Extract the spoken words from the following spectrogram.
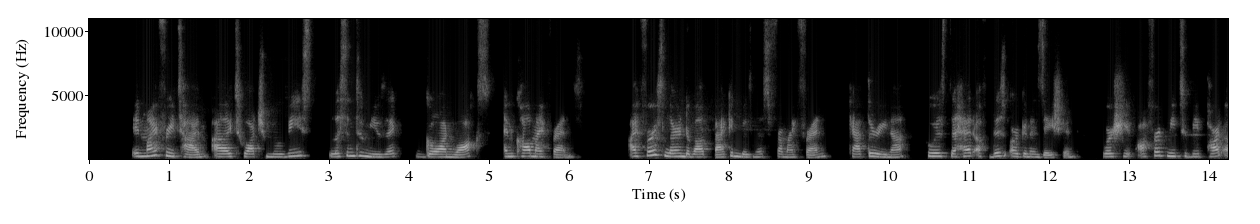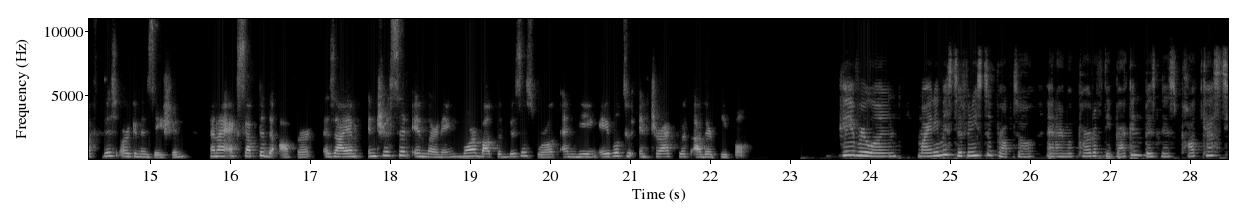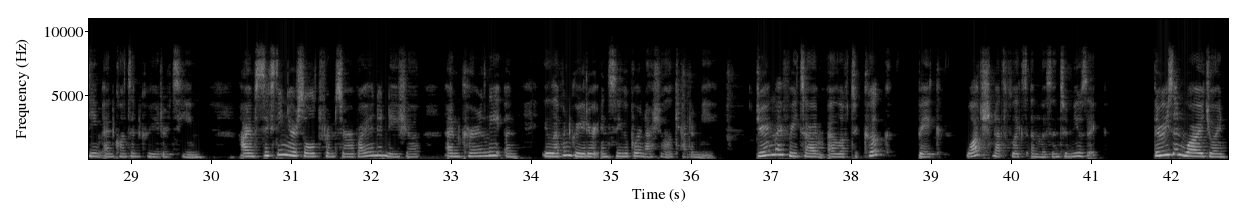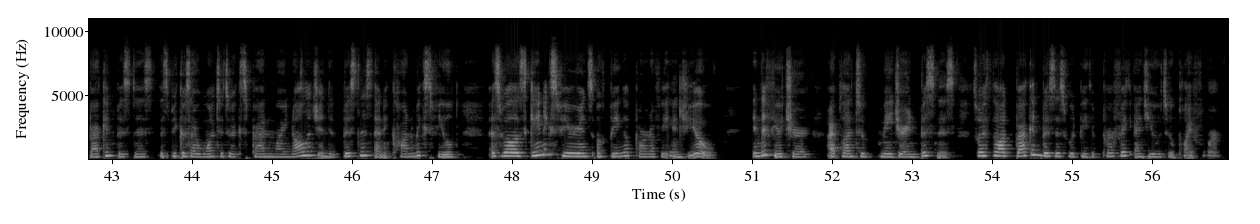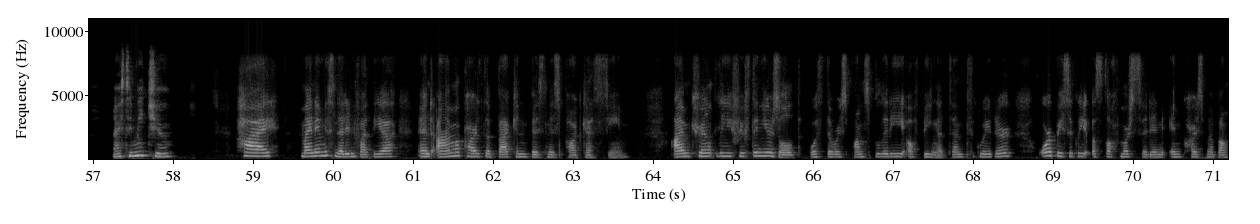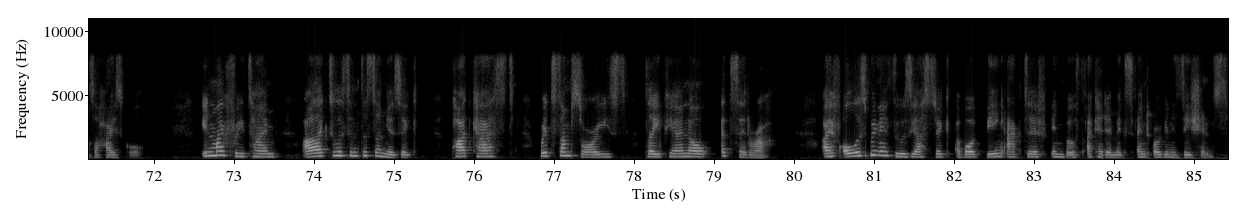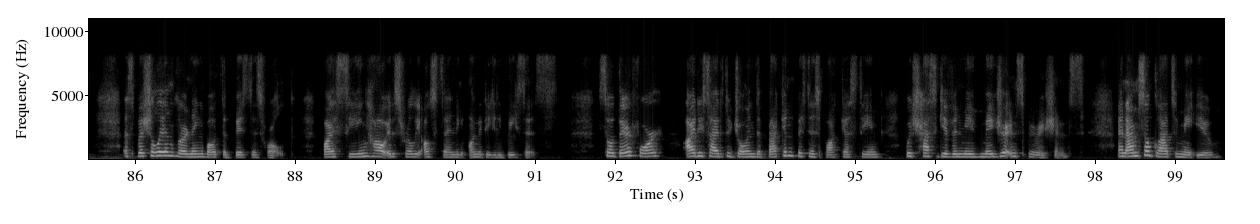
In my free time, I like to watch movies, listen to music, go on walks, and call my friends. I first learned about Back in Business from my friend, Katharina, who is the head of this organization where she offered me to be part of this organization, and I accepted the offer as I am interested in learning more about the business world and being able to interact with other people. Hey everyone, my name is Tiffany Suprapto, and I'm a part of the Back in Business podcast team and content creator team. I'm 16 years old from Surabaya, Indonesia, and currently an 11th grader in Singapore National Academy. During my free time, I love to cook, bake, watch Netflix, and listen to music. The reason why I joined Back in Business is because I wanted to expand my knowledge in the business and economics field, as well as gain experience of being a part of a NGO. In the future, I plan to major in business, so I thought Back in Business would be the perfect NGO to apply for. Nice to meet you. Hi, my name is Nadine Fatia, and I'm a part of the Back in Business podcast team. I'm currently 15 years old with the responsibility of being a 10th grader or basically a sophomore student in Karisma Bangsa High School. In my free time, I like to listen to some music, podcast, read some stories, play piano, etc. I've always been enthusiastic about being active in both academics and organizations, especially in learning about the business world by seeing how it is really outstanding on a daily basis. So, therefore, I decided to join the Back in Business podcast team, which has given me major inspirations. And I'm so glad to meet you.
